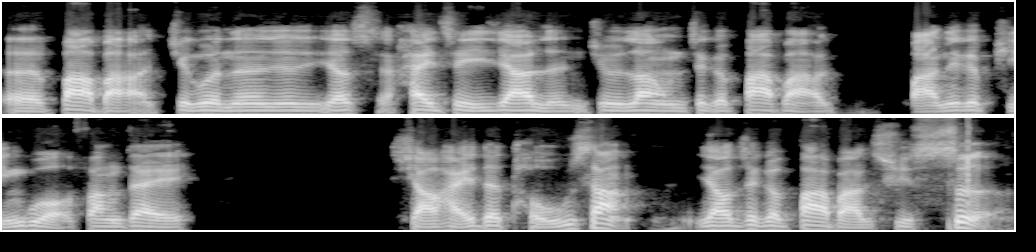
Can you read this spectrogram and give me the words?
呃，爸爸，结果呢，要是害这一家人，就让这个爸爸把那个苹果放在小孩的头上，要这个爸爸去射。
